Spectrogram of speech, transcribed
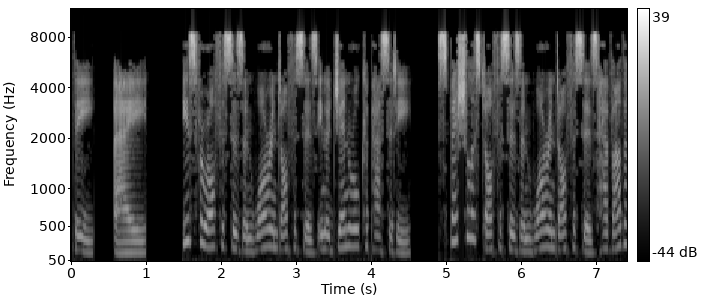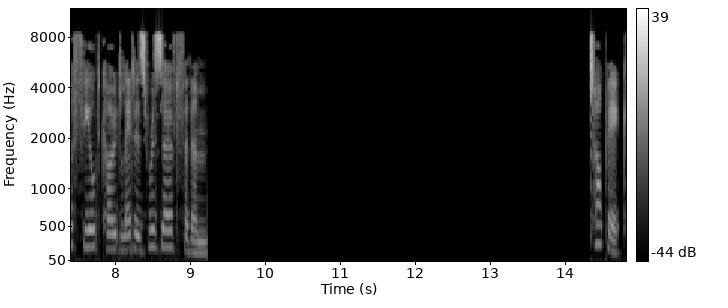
The A is for officers and warrant officers in a general capacity. Specialist officers and warrant officers have other field code letters reserved for them. Topic:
